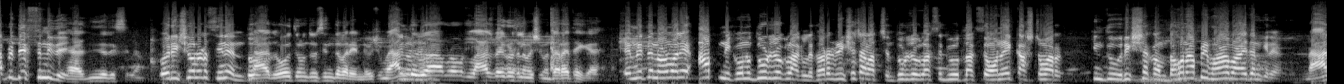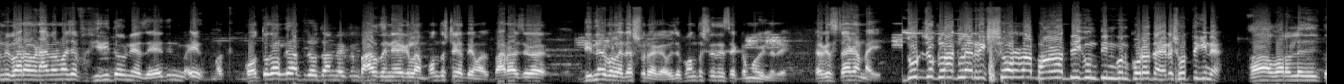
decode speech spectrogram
আপনি দেখছেন নিজে? হ্যাঁ নিজে দেখছিলাম। ওই রিক্সাওয়ালাটা চিনেন তো? না ওই তুমি তুমি চিনতে পারিনি। ওই সময় আমি তো আমরা লাস্ট বাই করেছিলাম ওই সময় দাঁড়াই থেকে। এমনিতে নর্মালি আপনি কোনো দুর্যোগ লাগলে ধরেন রিক্সা চালাচ্ছেন দুর্যোগ লাগছে বিপদ লাগছে অনেক কাস্টমার কিন্তু রিক্সা কম তখন আপনি ভাড়া বাড়াই দেন কিনা? না আমি ভাড়া না আমার মাঝে ফ্রিতেও নিয়ে যায় এদিন গতকালকে রাত্রে তো আমি একজন ভাড়াতে নিয়ে গেলাম পঞ্চাশ টাকা দিয়ে আমার ভাড়া দিনের বেলা দেড়শো টাকা ওই যে পঞ্চাশ টাকা দিয়েছে একটা মহিলারে। তার কাছে টাকা নাই। দুর্যোগ লাগলে রিক্সাওয়ালারা ভাড়া দ্বিগুণ তিনগুণ করে দেয় এটা সত্যি কিনা? হ্যাঁ ভাড়া লেগে দিত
